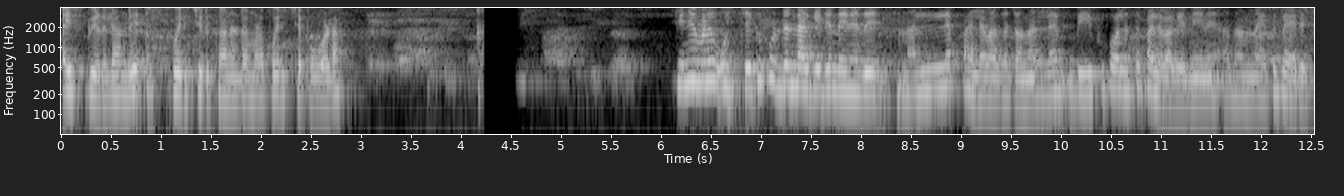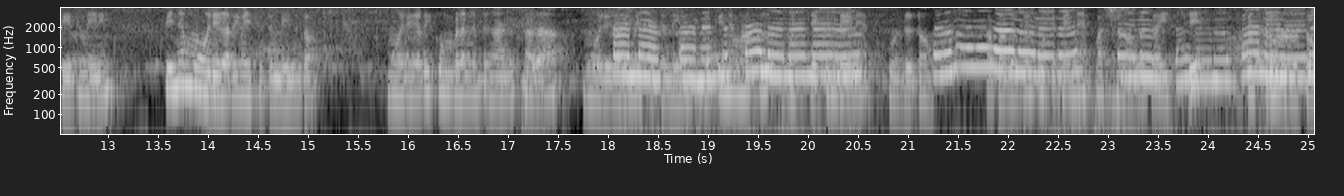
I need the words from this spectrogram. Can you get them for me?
ഹൈ സ്പീഡിലാണ്ട് പൊരിച്ചെടുക്കാണ് കേട്ടോ നമ്മളെ പൊരിച്ച പൂവട പിന്നെ നമ്മൾ ഉച്ചയ്ക്ക് ഫുഡ് ഉണ്ടാക്കിയിട്ടുണ്ടായിരുന്നത് നല്ല പലവക കേട്ടോ നല്ല ബീഫ് പോലത്തെ പലവക തന്നെയാണ്. അത് നന്നായിട്ട് പേരട്ടിയിട്ടുണ്ടായിരുന്നു പിന്നെ മോര് കറി വെച്ചിട്ടുണ്ടായിരുന്നു കേട്ടോ മോരുകറി കുമ്പളം കിട്ടുങ്ങാണ്ട് സദാ മോരുകറി വെച്ചിട്ടുണ്ടെങ്കിൽ ഇതൊക്കെ നമുക്ക് ഉച്ചയ്ക്ക് ഉണ്ടായിരുന്നു ഫുഡ് കേട്ടോ അപ്പോൾ അതൊക്കെ കൂട്ടി പിന്നെ ഭക്ഷണമൊക്കെ കഴിച്ച് കേട്ടോ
